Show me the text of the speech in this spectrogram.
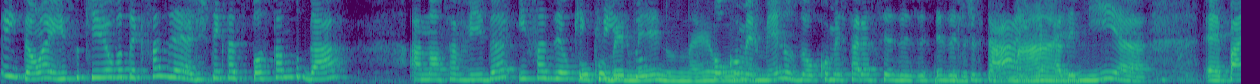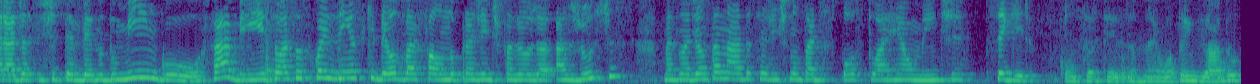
então é isso que eu vou ter que fazer. A gente tem que estar tá disposto a mudar a nossa vida e fazer o que ou Cristo... comer menos, né? Ou, ou comer menos, ou começar a se exercitar, exercitar ir pra academia é, parar de assistir TV no domingo, sabe? E são essas coisinhas que Deus vai falando pra gente fazer os ajustes, mas não adianta nada se a gente não tá disposto a realmente seguir. Com certeza, né? O aprendizado,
